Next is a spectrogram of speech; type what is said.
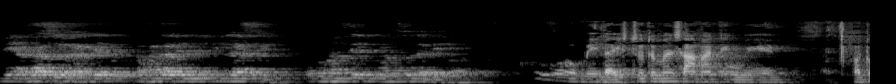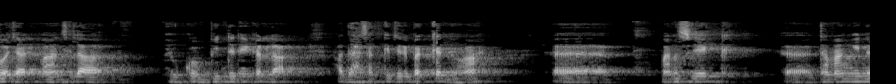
මේ අදහස් වල වැරදියට පහදා දෙන්න ඉල්ලා සිටිනවා ඔබ වහන්සේ මනස ලැබේවා. මේ ලයිස්ට්ටම සාමාන්‍යයෙන් මේ අටුවාචාර්ය මහන්සිලා ඔක්කොම පින්දනේ කරලා අදහසක් ඉදිරිපත් කරනවා. මිනිසෙක් තමන් ඉන්න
